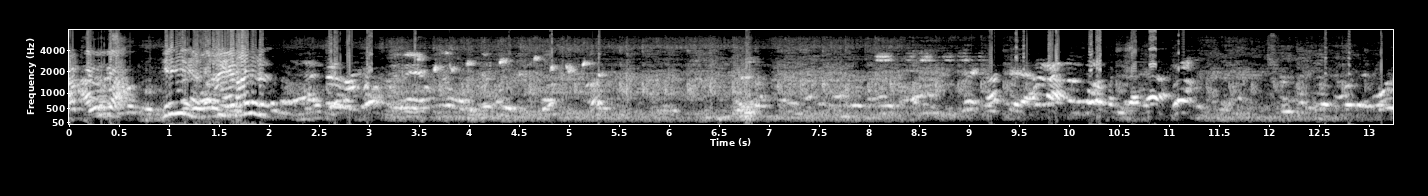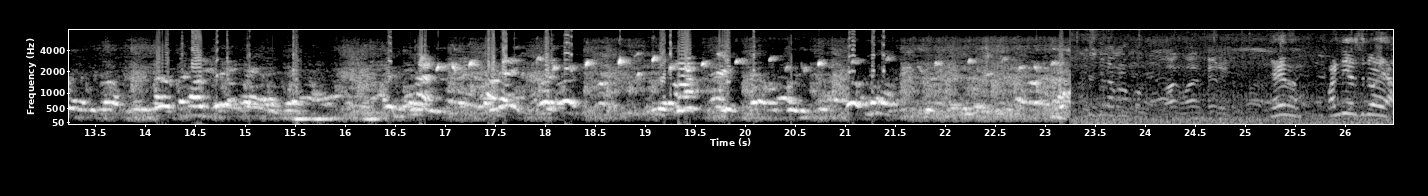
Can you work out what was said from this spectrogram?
மக்களுக்காக எல்லாம் செய்ய கிடையாது ஏய், வண்டி எடுத்துட்டு வாயா.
